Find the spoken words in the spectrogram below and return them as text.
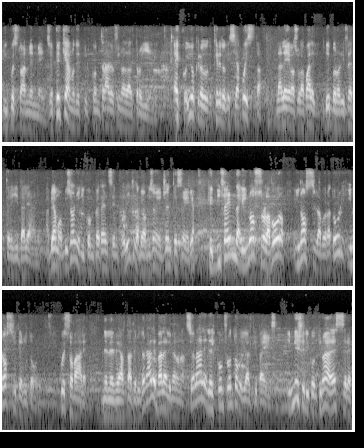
in questo anno e mezzo? E perché hanno detto il contrario fino all'altro ieri? Ecco, io credo, credo che sia questa la leva sulla quale debbono riflettere gli italiani. Abbiamo bisogno di competenze in politica, abbiamo bisogno di gente seria che difenda il nostro lavoro, i nostri lavoratori, i nostri territori. Questo vale nelle realtà territoriali, vale a livello nazionale nel confronto con gli altri paesi. Invece di continuare ad essere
